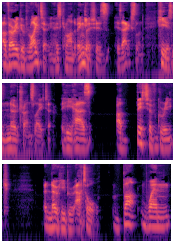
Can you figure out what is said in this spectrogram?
a very good writer. You know, his command of English is is excellent. He is no translator. He has a bit of Greek and no Hebrew at all. But when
